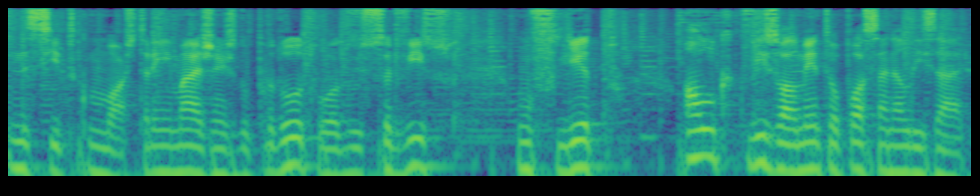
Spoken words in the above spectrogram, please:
Necessito que me mostrem imagens do produto ou do serviço, um folheto, algo que visualmente eu possa analisar.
